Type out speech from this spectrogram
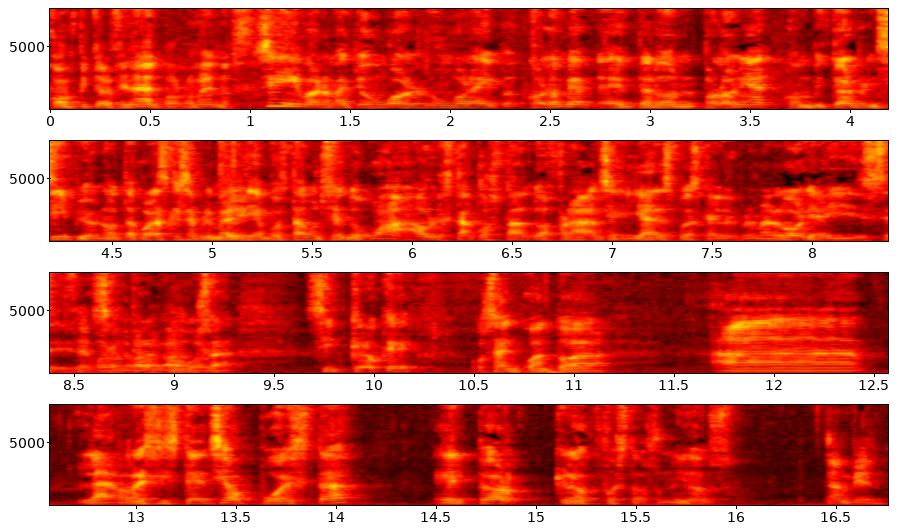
compitió al final, por lo menos. Sí, bueno, metió un gol, un gol ahí. Colombia, eh, perdón, Polonia compitió al principio, ¿no? ¿Te acuerdas que ese primer Sí. tiempo estaban diciendo, wow, le está costando a Francia? Y ya después cayó el primer gol y ahí se, Se fueron para abajo, O sea, sí, creo que, o sea, en cuanto a, a la resistencia opuesta, el peor creo que fue Estados Unidos. También.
